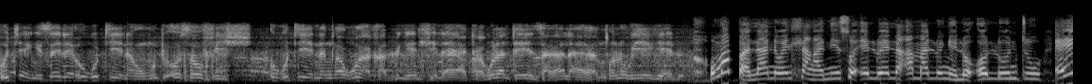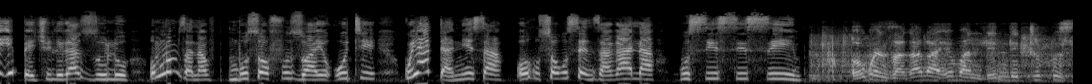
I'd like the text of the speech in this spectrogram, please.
Utshengisele ukuthi yena ngumuntu oselfish ukuthi yena nxa kungahambi ngendlela yakhe akulanto eyenzakalayo kangcono kuyekelwe. Umabhalane wenhlanganiso elwela amalungelo oluntu eye ibhethu likazulu umnumzana mbuso ofuzwayo uthi kuyadanisa sokusenzakala ku-ccc okwenzakala ebandleni le-triple c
